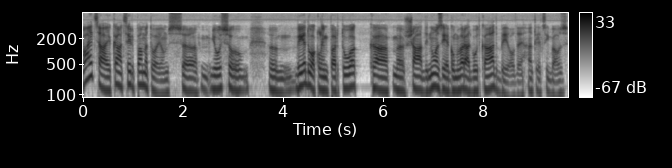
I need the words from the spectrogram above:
vaicāja, kāds ir pamatojums jūsu viedoklim par to, ka šādi noziegumi varētu būt kā atbilde attiecībā uz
